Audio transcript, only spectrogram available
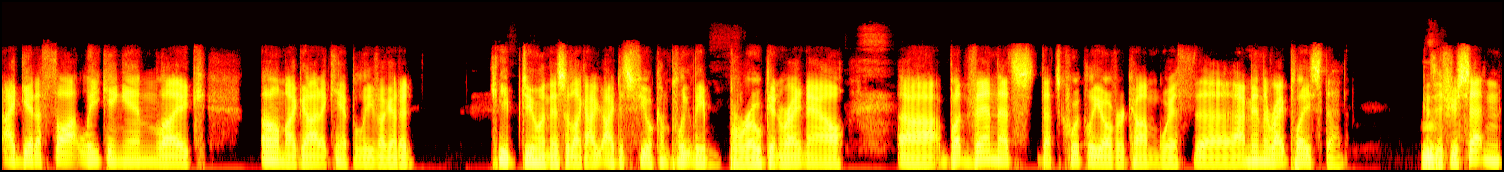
I get a thought leaking in like, oh my God, I can't believe I gotta keep doing this, or like I, I just feel completely broken right now. Uh, but then that's that's quickly overcome with uh, I'm in the right place then. Because Hmm. if you're setting,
